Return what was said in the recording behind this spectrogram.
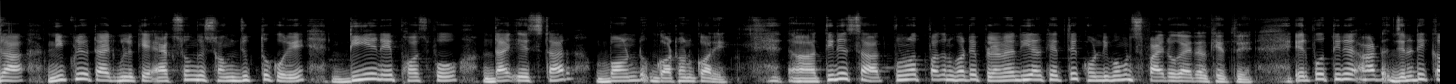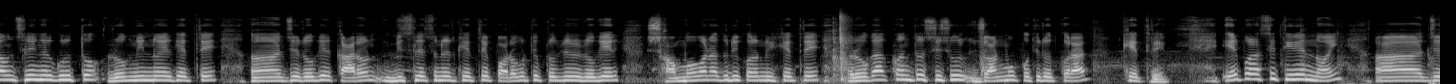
যা নিউক্লিওটাইডগুলিকে একসঙ্গে সংযুক্ত করে ডিএনএ ফসফো ডাইএস্টার বন্ড গঠন করে। তিনের সাত পুনরুৎপাদন ঘটে প্ল্যানারিয়ার ক্ষেত্রে খন্ডিভ্রমণ স্পাইরোগাইডার ক্ষেত্রে। এরপর তিনের আট জেনেটিক কাউন্সিলিংয়ের গুরুত্ব রোগ নির্ণয়ের ক্ষেত্রে যে রোগের কারণ বিশ্লেষণের ক্ষেত্রে পরবর্তী প্রয়োজনীয় রোগের সম্ভাবনা দূরীকরণের ক্ষেত্রে রোগাক্রান্ত শিশুর জন্ম প্রতিরোধ করার ক্ষেত্রে। এরপর আসছে তিনের নয় যে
